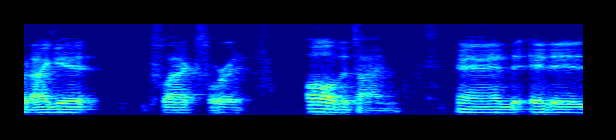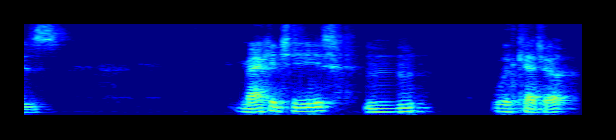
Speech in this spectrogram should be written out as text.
but I get flack for it all the time. And it is mac and cheese hmm with ketchup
